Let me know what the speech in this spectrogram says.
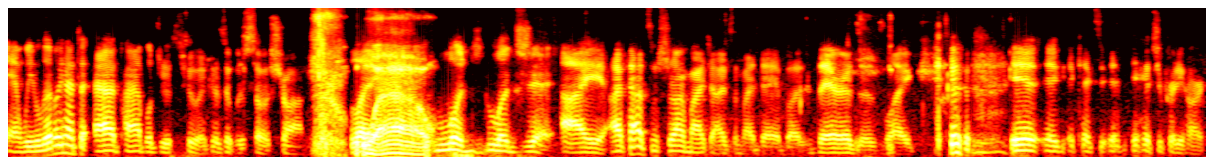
and we literally had to add pineapple juice to it because it was so strong. Like, wow. leg- legit. I I've had some strong mai tais in my day, but theirs is like it, it it kicks it, it hits you pretty hard.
